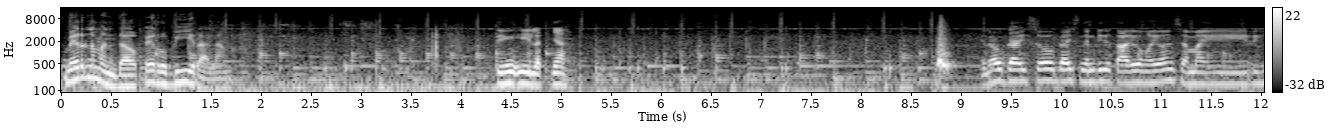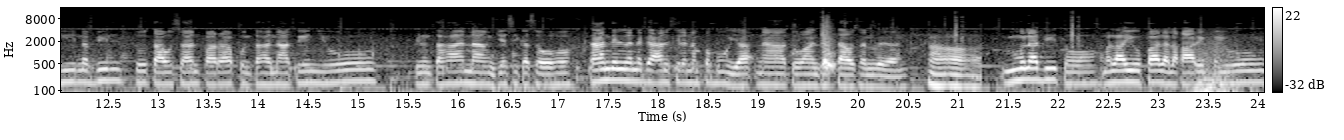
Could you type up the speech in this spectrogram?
Meron naman daw pero bihira lang. Ito yung ilat niya. Hello guys, so guys nandito tayo ngayon sa may Rehinaville 2000 para puntahan natin yung pinuntahan ng Jessica Soho. Tunnel na nagaano sila ng pabuya na 200,000 ba yun? Oo. Mula dito, malayo pa, lalakarin pa yung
